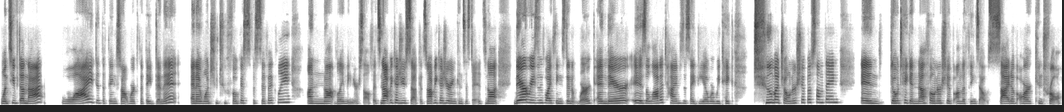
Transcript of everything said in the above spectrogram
Once you've done that, why did the things not work that they didn't? And I want you to focus specifically on not blaming yourself. It's not because you suck. It's not because you're inconsistent. It's not, there are reasons why things didn't work. And there is a lot of times this idea where we take too much ownership of something and don't take enough ownership on the things outside of our control.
